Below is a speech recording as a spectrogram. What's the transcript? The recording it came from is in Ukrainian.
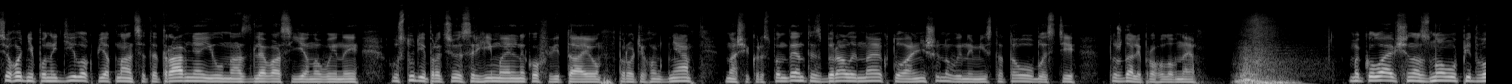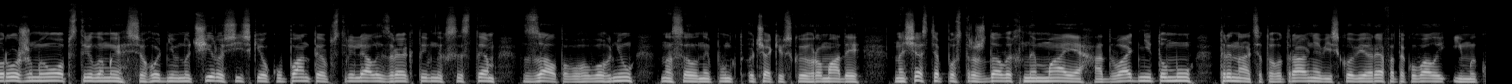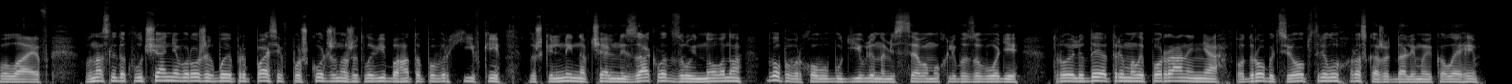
Сьогодні понеділок, 15 травня, і у нас для вас є новини. У студії працює Сергій Мельников. Вітаю. Протягом дня наші кореспонденти збирали найактуальніші новини міста та області. Тож далі про головне. Миколаївщина знову під ворожими обстрілами. Сьогодні вночі російські окупанти обстріляли з реактивних систем залпового вогню населений пункт Очаківської громади. На щастя, постраждалих немає. А два дні тому, 13 травня, військові РФ атакували і Миколаїв. Внаслідок влучання ворожих боєприпасів пошкоджено житлові багатоповерхівки. Дошкільний навчальний заклад зруйновано двоповерхову будівлю на місцевому хлібозаводі. Троє людей отримали поранення. Подробиці обстрілу розкажуть далі мої колеги.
